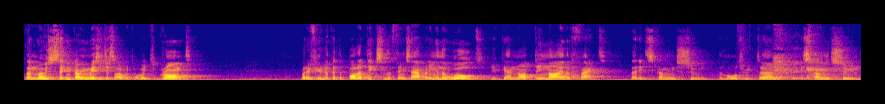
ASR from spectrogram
than most second coming messages I would, I would grant. But if you look at the politics and the things happening in the world, you cannot deny the fact that it's coming soon. The Lord's return is coming soon.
